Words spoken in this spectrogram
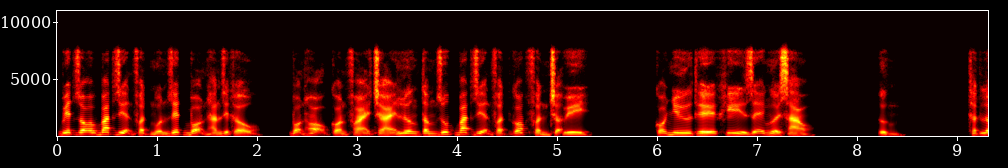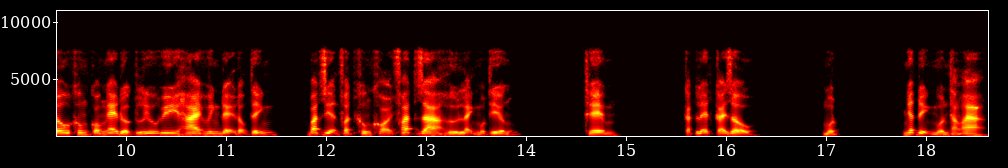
biết rõ bắt diện Phật muốn giết bọn hắn diệt khẩu, bọn họ còn phải trái lương tâm giúp bắt diện Phật góp phần trợ uy. Có như thế khi dễ người sao? Ừm. Thật lâu không có nghe được Lưu Huy hai huynh đệ động tĩnh, bắt diện Phật không khỏi phát ra hử lạnh một tiếng. Thêm. Cắt lết cái dầu. Một. Nhất định muốn thắng A.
